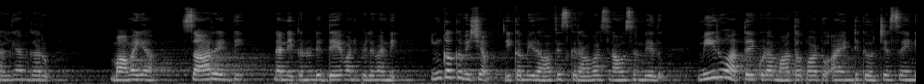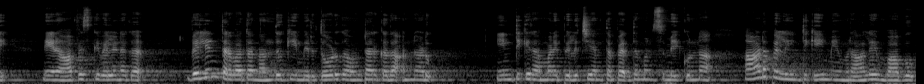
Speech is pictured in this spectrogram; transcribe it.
కళ్యాణ్ గారు. మామయ్య సార్ ఏంటి? నన్ను ఇక్కడ నుండి దేవ్ అని పిలవండి. ఇంకొక విషయం ఇక మీరు ఆఫీస్కి రావాల్సిన అవసరం లేదు. మీరు అత్తయ్య కూడా మాతో పాటు ఆ ఇంటికి వచ్చేసేయండి. నేను ఆఫీస్కి వెళ్ళినాక వెళ్ళిన తర్వాత నందుకి మీరు తోడుగా ఉంటారు కదా అన్నాడు. ఇంటికి రమ్మని పిలిచేంత పెద్ద మనసు మీకున్న ఆడపిల్ల ఇంటికి మేము రాలేం బాబు.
